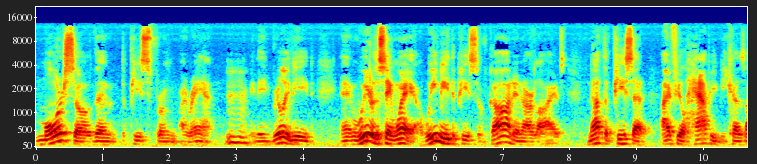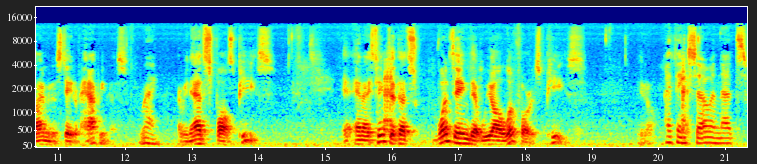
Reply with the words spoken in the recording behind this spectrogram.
more so than the peace from Iran. Mm-hmm. I mean, they really need, and we are the same way. We need the peace of God in our lives, not the peace that I feel happy because I'm in a state of happiness. Right. I mean, that's false peace. And I think that that's one thing that we all look for is peace. You know, I think so, and that's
